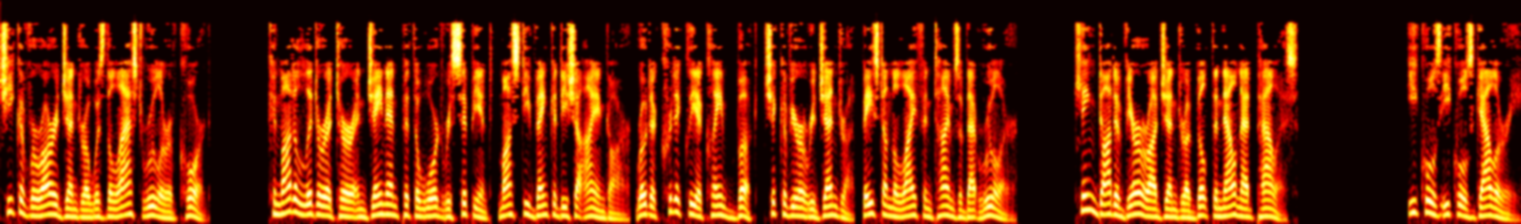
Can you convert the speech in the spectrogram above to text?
Chika Virarajendra was the last ruler of Coorg. Kannada literature and Jnanpith Award recipient, Masti Venkatesha Iyengar, wrote a critically acclaimed book, Chikkavira Rajendra, based on the life and times of that ruler. King Dada Virarajendra built the Nalknad Palace. Gallery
